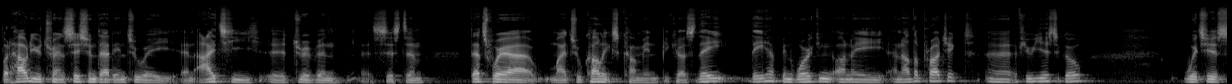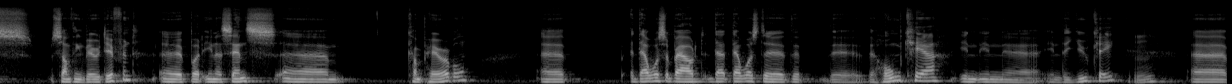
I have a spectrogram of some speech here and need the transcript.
but how do you transition that into a an IT uh, driven uh, system? That's where my two colleagues come in because they they have been working on a another project uh, a few years ago, which is something very different, uh, but in a sense um, comparable. Uh, that was about that. That was the the, the, the home care in in uh, in the UK. Uh,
